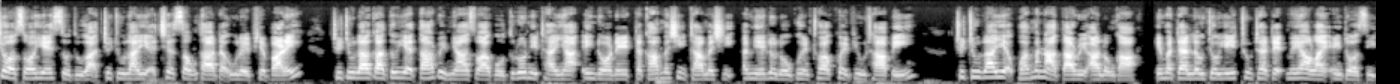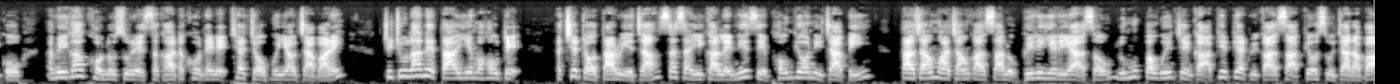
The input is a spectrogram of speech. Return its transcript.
ကျော်စောရဲဆိုသူကကျူကျူလာရဲ့အချစ်ဆုံးသားတဦးလေးဖြစ်ပါတယ်ကျူကျူလာကသူ့ရဲ့သားတွေများစွာကိုသူတို့နေထိုင်ရာအိမ်တော်တဲ့တကားမရှိထားမရှိအမြဲလိုလိုဝင်ထွက်ခွင့်ပြုထားပြီး ကျူကျူလာရဲ့ဝမ်းမနာသားတွေအလုံးကအင်မတန်လုံခြုံရေးထူထပ်တဲ့မရောက်လိုင်းအိမ်တော်စီကိုအမေကခေါ်လို့ဆိုတဲ့စကားတစ်ခုနဲ့ချက်ကြော်ဝင်ရောက်ကြပါတယ်။ကျူကျူလာနဲ့သားအရင်မဟုတ်တဲ့အချစ်တော်သားတွေအကြားဆက်ဆက်ရေးကလည်းနေ့စဉ်ဖုံးပြောနေကြပြီးတာเจ้าမเจ้าကစလို့ဘေးရရရအစုံလူမှုပတ်ဝန်းကျင်ကအဖြစ်ပြက်တွေကစပြောဆိုကြတာပါ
